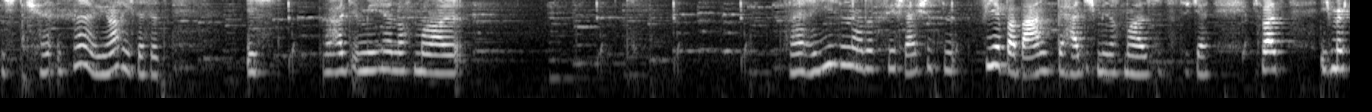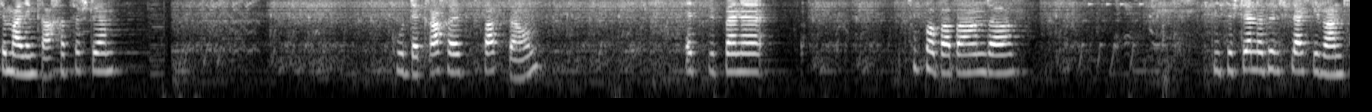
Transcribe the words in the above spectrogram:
Ich könnte. Na, wie mache ich das jetzt? Ich halte mir hier nochmal zwei Riesen oder vier Schleichschützen Vier Barbaren behalte ich mir nochmal so zur Sicherheit. Ich weiß, ich möchte mal den Kracher zerstören. Gut, der Kracher ist fast down. Jetzt wird meine Super Barbaren da. Die zerstören natürlich gleich die Wand.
